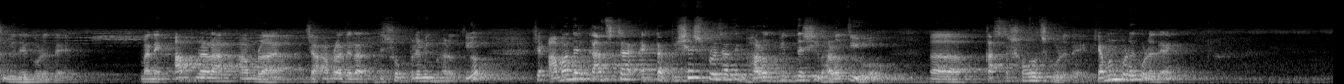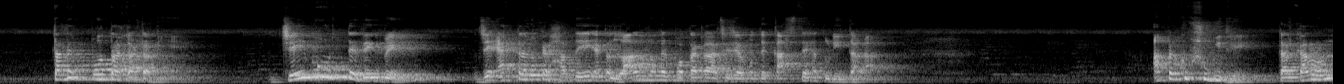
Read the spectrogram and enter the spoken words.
সুবিধে করে দেয়। মানে আপনারা, আমরা যা, আমরা যারা দেশপ্রেমিক ভারতীয়, যে আমাদের কাজটা একটা বিশেষ প্রজাতির ভারত, বিদ্বেষী ভারতীয় কাজটা সহজ করে দেয়। কেমন করে করে দেয়? তাদের পতাকাটা দিয়ে। যেই মুহূর্তে দেখবেন যে একটা লোকের হাতে একটা লাল রঙের পতাকা আছে, যার মধ্যে কাস্তে হাতুড়ি তারা, আপনার খুব সুবিধে। তার কারণ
